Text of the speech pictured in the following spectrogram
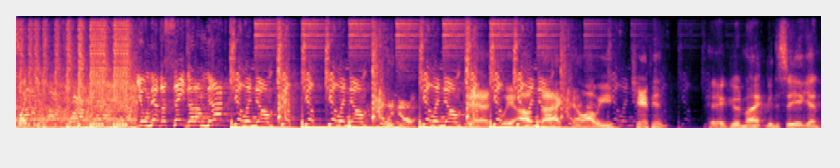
fight you. You'll never say that I'm not killing them. Kill, kill, killing them. Killing them. Yes, kill, we are them. back. How are we, champion? Yeah, good mate. Good to see you again.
